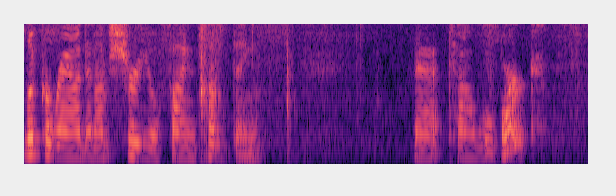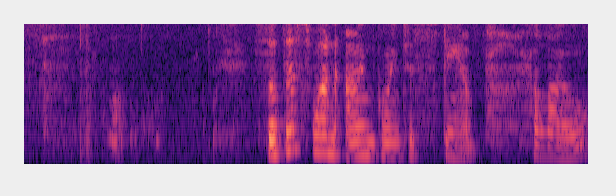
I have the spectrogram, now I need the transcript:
look around and I'm sure you'll find something that uh, will work. So this one I'm going to stamp hello.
